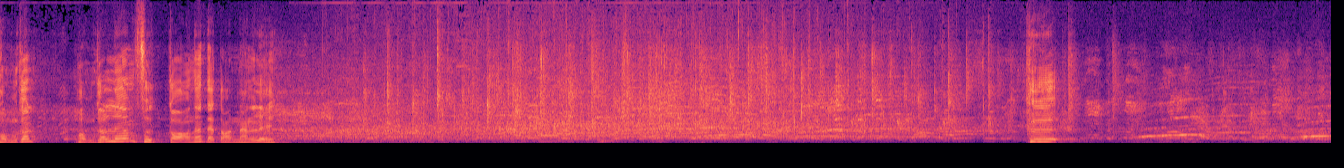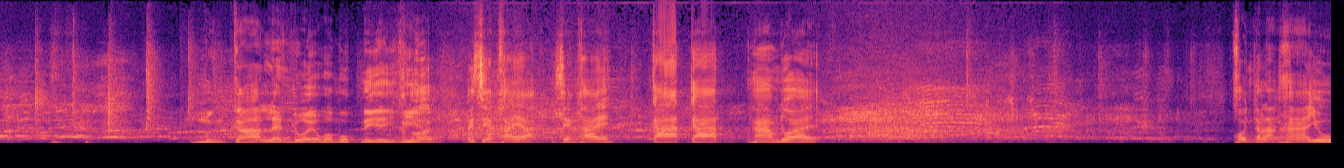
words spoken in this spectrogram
ผมก็ผมก็เริ่มฝึกกองตั้งแต่ตอนนั้นเลย คือ มึงกล้าเล่นด้วยว่ามุกนี้ไอ้เหี้ยไอเสียงใครอะเสียงใคร กาดกาดห้ามด้วย คนกำลังฮาอยู่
